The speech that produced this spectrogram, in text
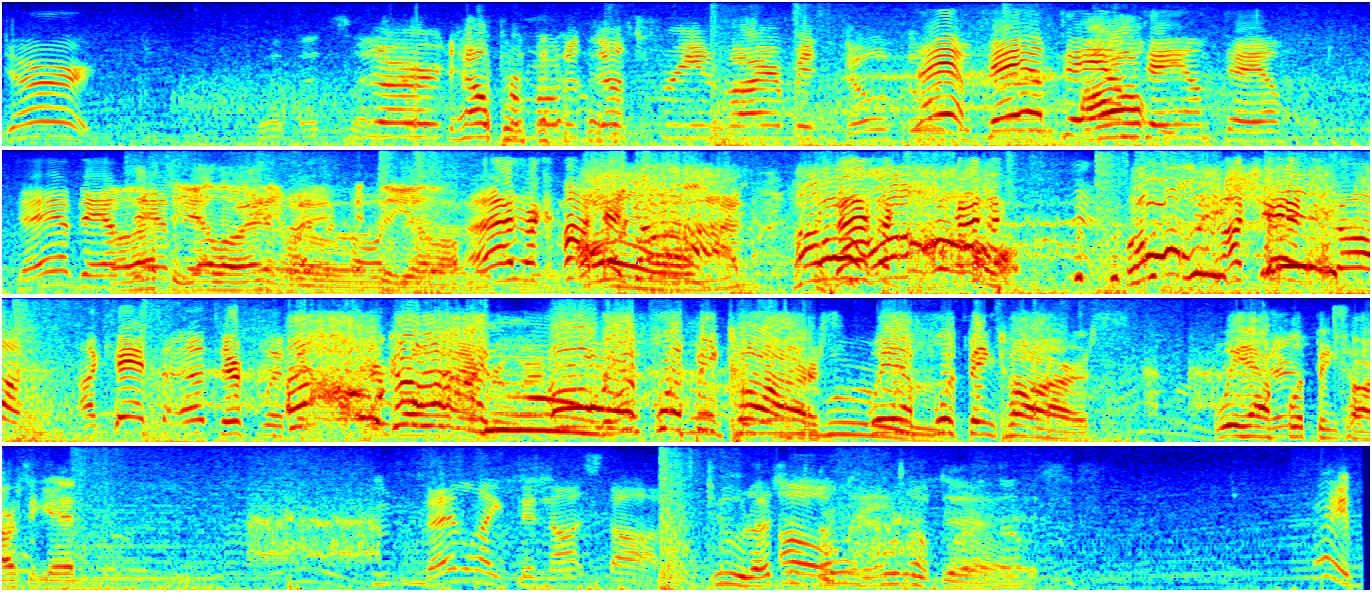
Dirt! Yep, that's uh, Nerd, help promote a dust-free environment. Don't go Damn, to the damn, dirt. damn, Oh. damn, damn. Damn, damn, Oh, damn, that's a yellow damn, anyway. damn. It's a yellow. That's a Oh, god. Oh, That's a, that's a, Holy I shit! I can't stop! I can't stop. Oh, they're flipping. Oh, they're God! everywhere. Oh, we have flipping cars! We have flipping cars! We have They're- flipping cars again. That like did not stop. dude, I just Oh, don't man. that. Hey,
